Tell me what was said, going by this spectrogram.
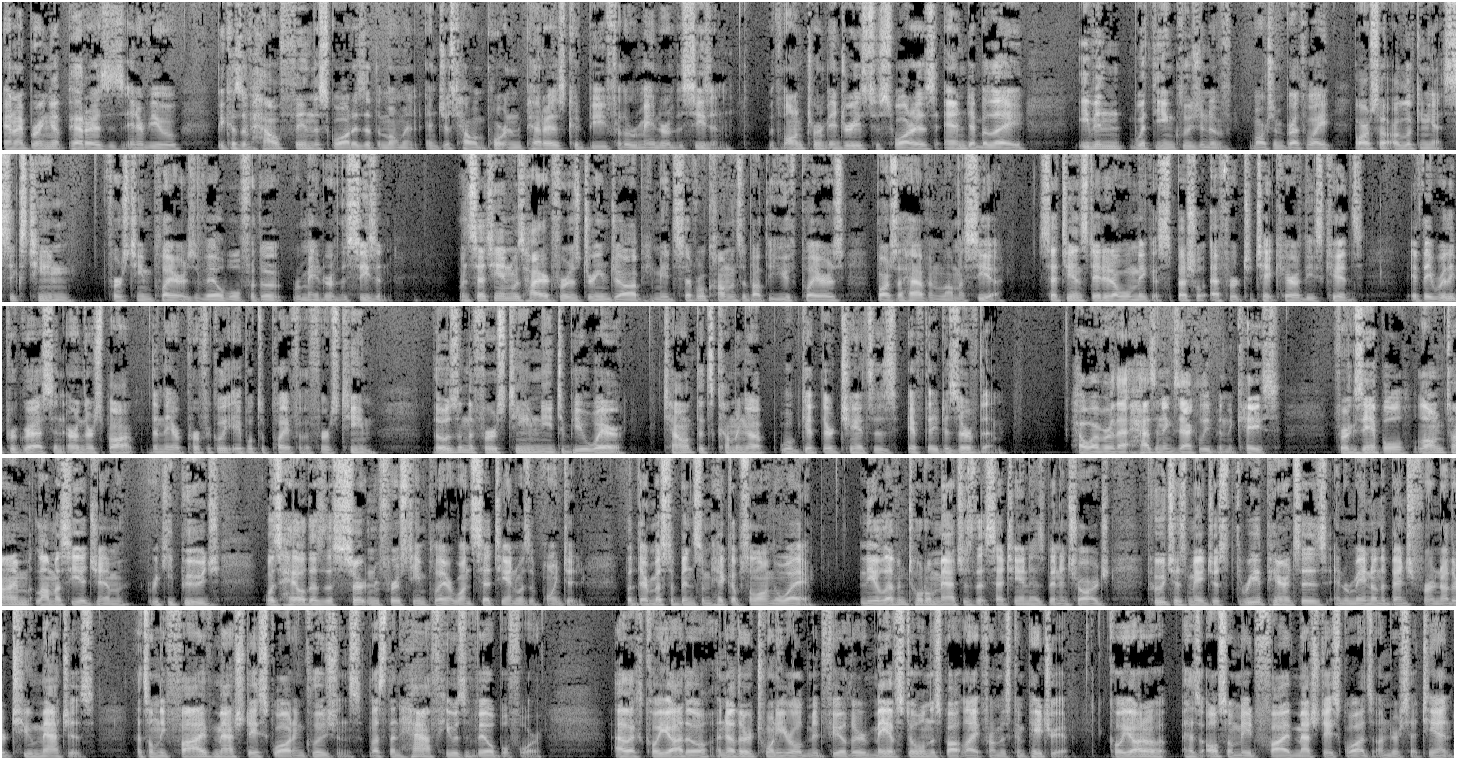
and I bring up Perez's interview because of how thin the squad is at the moment and just how important Perez could be for the remainder of the season. With long-term injuries to Suarez and Dembele, even with the inclusion of Martin Braithwaite, Barca are looking at 16 first-team players available for the remainder of the season. When Setien was hired for his dream job, he made several comments about the youth players Barca have in La Masia. Setien stated, I will make a special effort to take care of these kids. If they really progress and earn their spot, then they are perfectly able to play for the first team. Those in the first team need to be aware. Talent that's coming up will get their chances if they deserve them. However, that hasn't exactly been the case. For example, longtime La Masia Jim, Riqui Puig, was hailed as the certain first team player once Setien was appointed, but there must have been some hiccups along the way. In the 11 total matches that Setien has been in charge, Puig has made just three appearances and remained on the bench for another two matches. That's only five matchday squad inclusions, less than half he was available for. Alex Collado, another 20 year old midfielder, may have stolen the spotlight from his compatriot. Collado has also made five matchday squads under Setien,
